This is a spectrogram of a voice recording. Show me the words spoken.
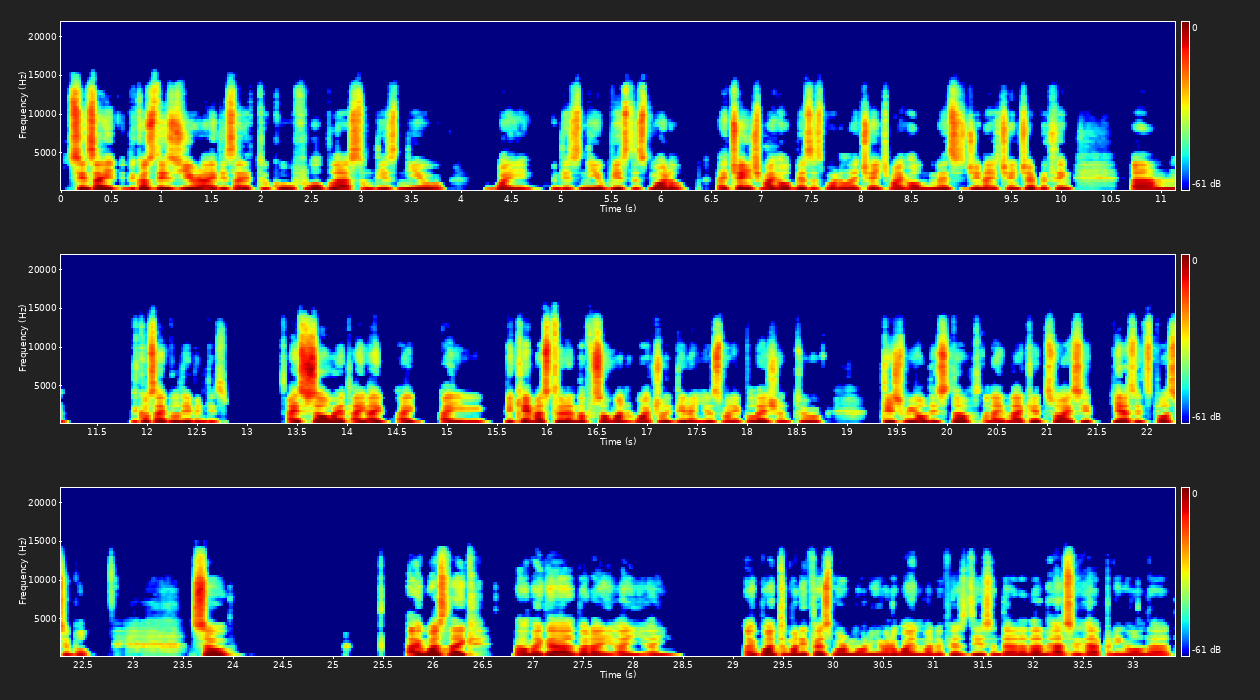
since i because this year i decided to go full blast on this new way this new business model I changed my whole business model. I changed my whole messaging. I changed everything um, because I believe in this. I saw it. I, I I I became a student of someone who actually didn't use manipulation to teach me all this stuff, and I like it. So I see, yes, it's possible. So I was like, oh my god, but I I I I want to manifest more money, or I want to manifest this and that, and that hasn't happening. All that,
